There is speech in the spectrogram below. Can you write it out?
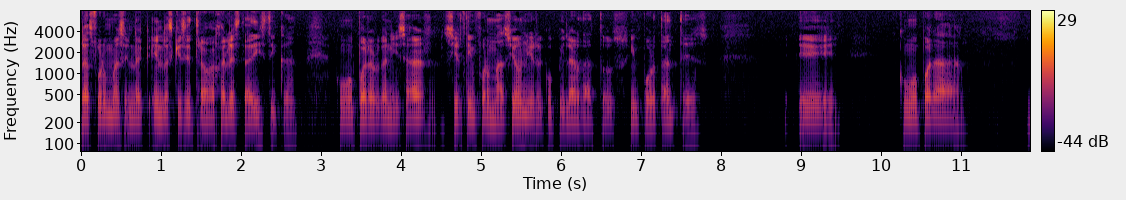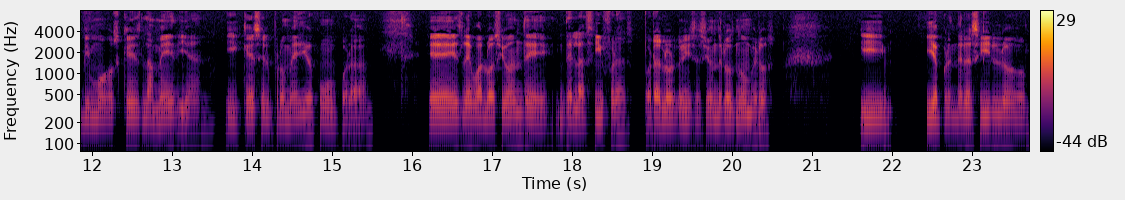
las formas en, la, en las que se trabaja la estadística como para organizar cierta información y recopilar datos importantes, eh, como para, vimos qué es la media y qué es el promedio, como para, eh, es la evaluación de, de las cifras para la organización de los números y, y aprender así lo,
